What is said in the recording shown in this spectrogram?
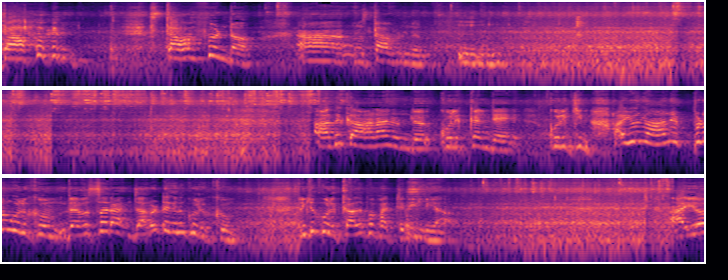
സ്റ്റാഫ് സ്റ്റാഫ് ഉണ്ടോ ആ സ്റ്റാഫ് ഉണ്ട് അത് കാണാനുണ്ട് കുലുക്കന്റെ കുലുക്കിൻ അയ്യോ ഞാൻ എപ്പോഴും കുലുക്കും. ദിവസം ഒരു അഞ്ചാറ് ഇങ്ങനെ കുലുക്കും. എനിക്ക് കുലുക്കാതെ ഇപ്പൊ പറ്റണില്ല. അയ്യോ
